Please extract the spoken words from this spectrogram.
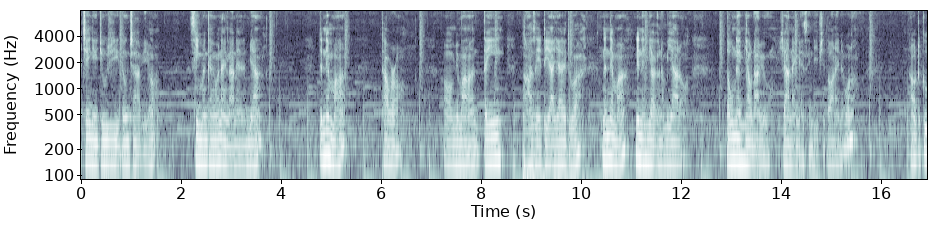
အချိန်ကြီးကြိုးကြီးအသုံးချပြီးတော့ စီမံခန့်ခွဲနိုင်လာတဲ့မြတစ်နှစ်မှာထားတော့အော်မြန်မာသိန်း50တရားရတဲ့သူကနှစ်နှစ်မှာနှစ်နှစ်မြောက်ရုံနဲ့မရတော့သုံးနှစ်မြောက်တာမျိုးရနိုင်တဲ့အဆင့်ဒီဖြစ်သွားနိုင်တယ်ပေါ့နော်နောက်တစ်ခု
